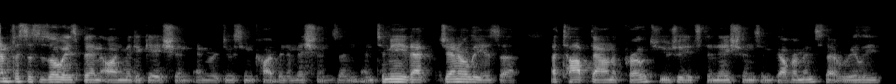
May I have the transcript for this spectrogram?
emphasis has always been on mitigation and reducing carbon emissions. And, and to me, that generally is a, a top-down approach. Usually it's the nations and governments that really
